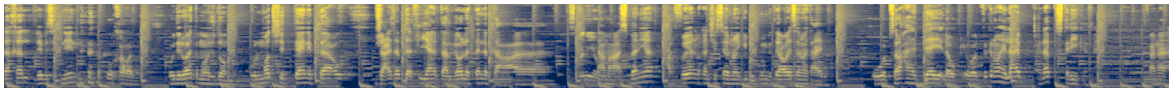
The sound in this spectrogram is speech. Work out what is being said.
دخل لبس اتنين وخرج. ودلوقتي ما هوش ضامن والماتش التاني بتاعه مش عايز أبدأ فيه يعني بتاع الجولة التانية بتاع آه، إسبانيا. بتاع مع إسبانيا حرفيا ما كانش يسهل انه يجيب الجون بتاعه ولا يسهل انه يتعادل. وبصراحة هتضايق لو هو الفكرة إن هو هيلاعب هيلاعب كوستاريكا فاهم؟ فأنا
